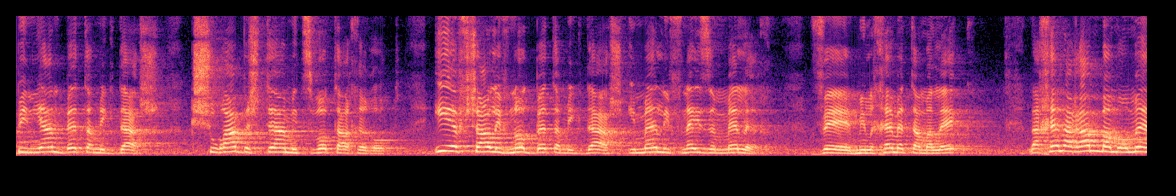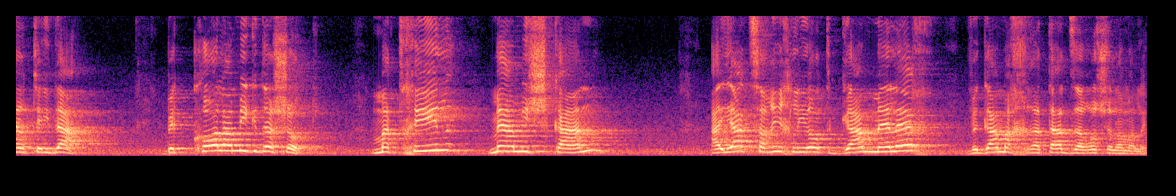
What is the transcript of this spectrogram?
בניין בית המקדש קשורה בשתי המצוות האחרות, אי אפשר לבנות בית המקדש אם אין לפני זה מלך ומלחמת עמלק. לכן הרמב"ם אומר, תדע, בכל המקדשות, מתחיל מהמשכן, היה צריך להיות גם מלך וגם החרטת זרעו של עמלק.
